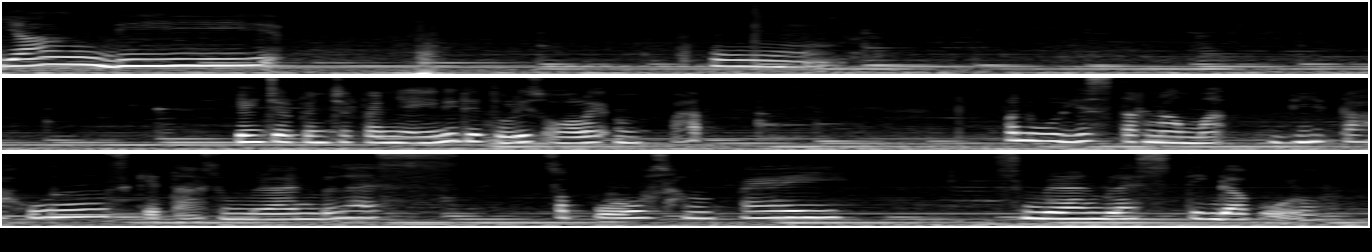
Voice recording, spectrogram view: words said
yang di hmm, yang cerpen-cerpennya ini ditulis oleh empat penulis ternama di tahun sekitar 1910 sampai 1930 ya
